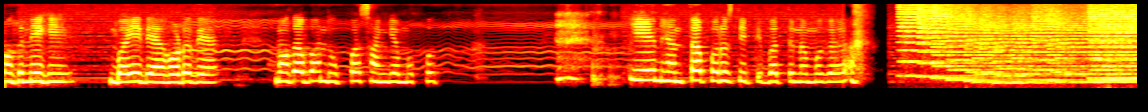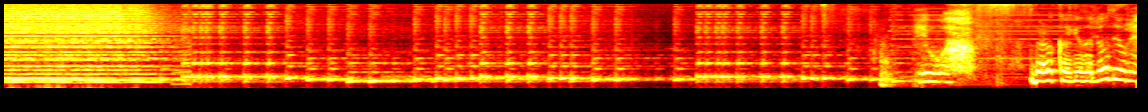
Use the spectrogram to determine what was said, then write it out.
ಮಗನಿಗೆ ಬೈದೆ, ಹೊಡೆದೆ, ಮಗ ಬಂದು ಉಪ್ಪ ಹಂಗೆ ಮುಕ್ಕು ಏನ್ ಎಂತ ಪರಿಸ್ಥಿತಿ ಬತ್ತು ನಮಗ? ಬೆಳಕಾಗ್ಯದಲ್ಲ ದೇವ್ರೆ?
